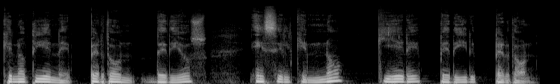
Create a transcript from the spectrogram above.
que no tiene perdón de Dios es el que no quiere pedir perdón.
